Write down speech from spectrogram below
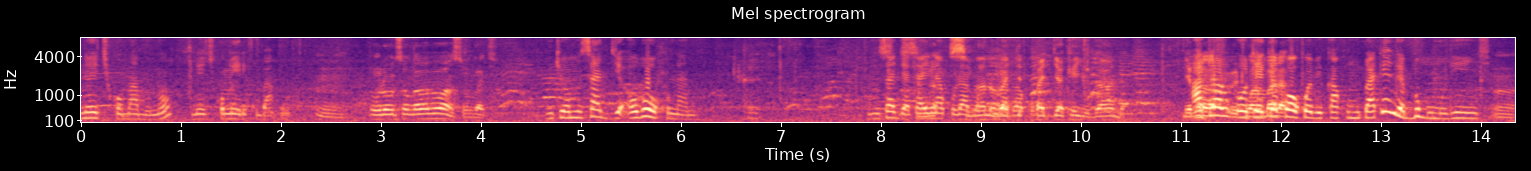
n'ekikoma muno n'ekikoma eri ku magulu Mm. olwo nsonga baba wa nsonga ki? Nti omusajja oba okunamya omusajja talina kulaba Singa no kulaba bajja- ku- bajjako e uganda ate oteekeko okwebika ku mutwe ate nga ebbugumu lingi. Mm.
